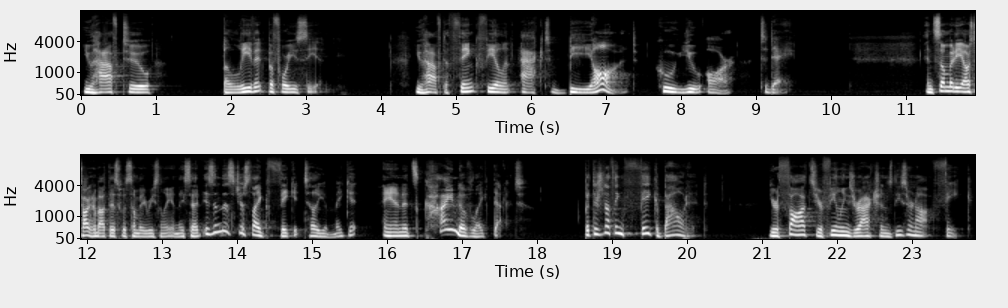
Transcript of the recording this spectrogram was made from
You have to believe it before you see it. You have to think, feel, and act beyond who you are today. And somebody, I was talking about this with somebody recently, and they said, Isn't this just like fake it till you make it? And it's kind of like that. But there's nothing fake about it. Your thoughts, your feelings, your actions, these are not fake.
